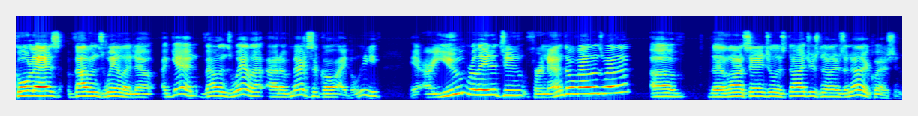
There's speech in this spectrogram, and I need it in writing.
Gollaz Valenzuela. Now, again, Valenzuela out of Mexico, I believe. Are you related to Fernando Valenzuela of the Los Angeles Dodgers? Now, there's another question.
